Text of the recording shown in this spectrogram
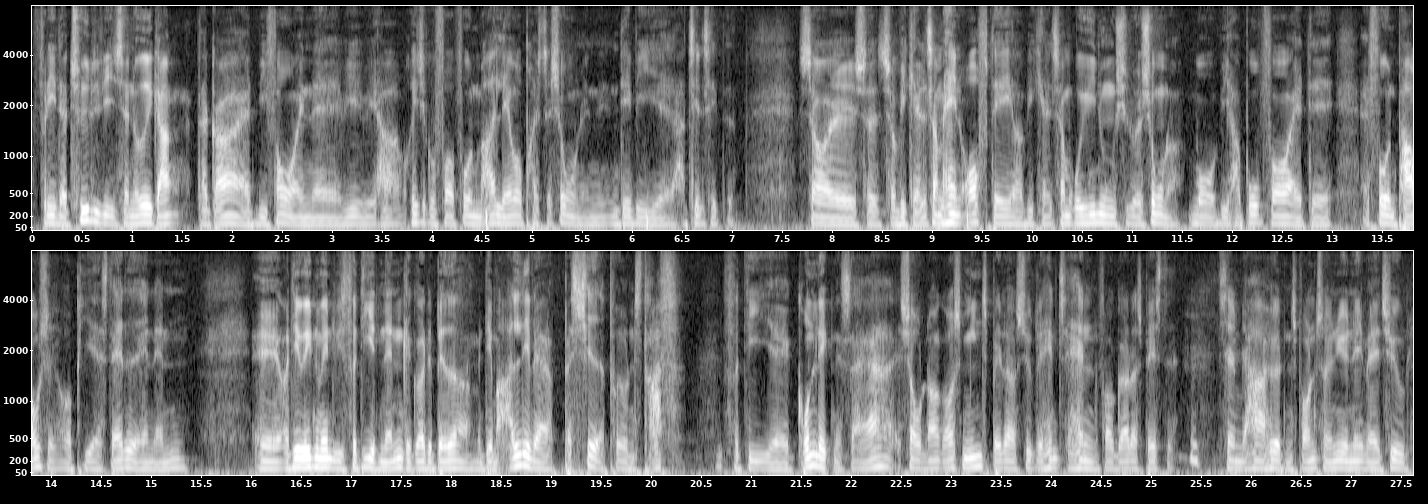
Fordi der tydeligvis er noget i gang, der gør, at vi får en, øh, vi, vi har risiko for at få en meget lavere præstation, end, end det vi øh, har tilsigtet. Så, øh, så, så vi kan alle sammen have en off-day, og vi kan alle sammen ryge i nogle situationer, hvor vi har brug for at, øh, at få en pause og blive erstattet af en anden. Øh, og det er jo ikke nødvendigvis fordi, at den anden kan gøre det bedre, men det må aldrig være baseret på en straf. Fordi øh, grundlæggende så er sjovt nok også mine spillere cykle hen til hallen for at gøre deres bedste. Mm. Selvom jeg har hørt en sponsor i ny og næ være i tvivl.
